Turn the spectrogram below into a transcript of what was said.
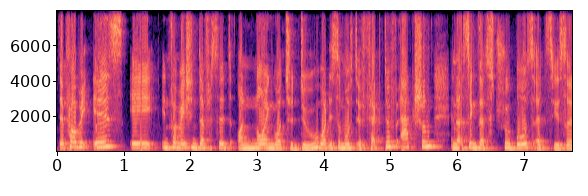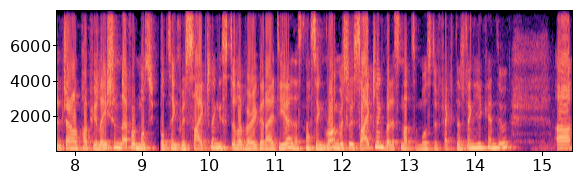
there probably is a information deficit on knowing what to do, what is the most effective action, and I think that's true both at the general population level. Most people think recycling is still a very good idea. There's nothing wrong with recycling, but it's not the most effective thing you can do. Uh,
